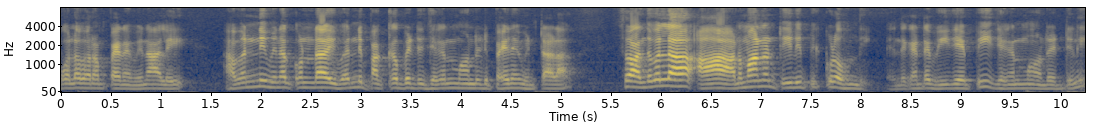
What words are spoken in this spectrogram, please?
పోలవరం పైన వినాలి. అవన్నీ వినకుండా ఇవన్నీ పక్క పెట్టి జగన్మోహన్ రెడ్డి పైన వింటాడా? సో అందువల్ల ఆ అనుమానం టీడీపీకి కూడా ఉంది. ఎందుకంటే బీజేపీ జగన్మోహన్ రెడ్డిని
